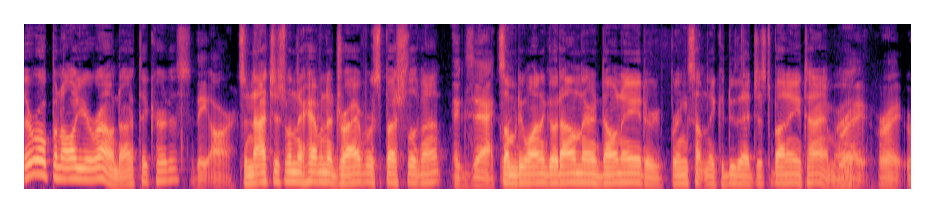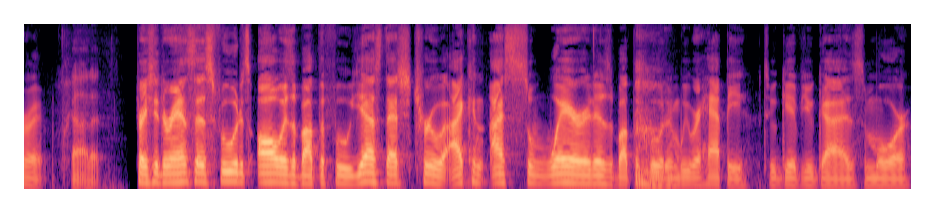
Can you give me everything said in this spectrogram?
They're open all year round, aren't they, Curtis? They are So not just when they're having a drive or a special event. exactly Somebody want to go down there and donate or bring something, they could do that just about any time, right? right, right, right. Got it. Tracy Duran says food is always about the food. Yes, that's true. I can I swear it is about the food and we were happy to give you guys more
